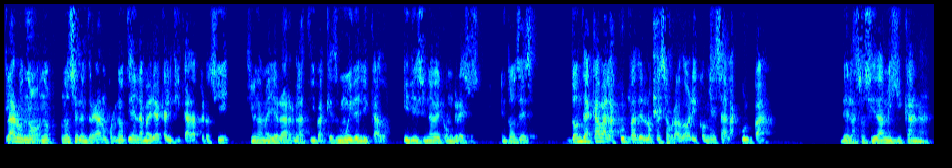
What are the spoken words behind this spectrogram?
Claro, no, no, no se lo entregaron porque no tienen la mayoría calificada, pero sí, sí una mayoría relativa, que es muy delicado, y 19 congresos. Entonces, ¿dónde acaba la culpa de López Obrador y comienza la culpa de la sociedad mexicana?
